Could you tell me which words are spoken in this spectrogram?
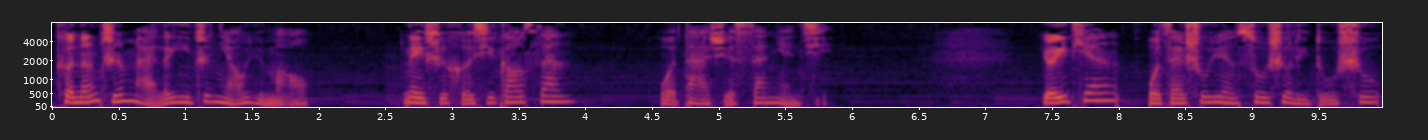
可能只买了一只鸟羽毛。那时河西高三，我大学三年级。有一天我在书院宿舍里读书，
